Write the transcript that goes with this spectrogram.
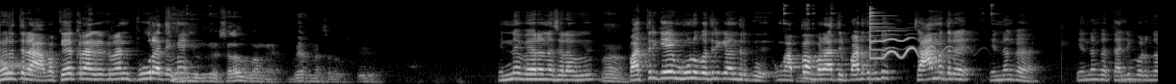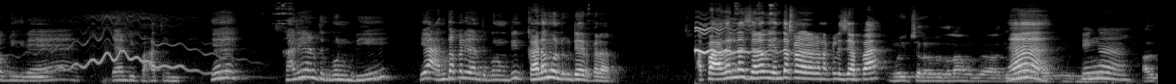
நிறுத்துடா. அவள் கேட்குறா கேட்குறான்னு பூராத்தையுமே விடுங்க, செலவுக்கு வாங்க வேற என்ன செலவு என்ன வேற என்ன செலவு. பத்திரிக்கையே மூணு பத்திரிக்கை வந்திருக்கு. உங்கள் அப்பா ராத்திரி படுத்துக்கிட்டு சாமத்தில் என்னங்க? என்னங்க தள்ளி போடுங்க அப்படிங்கிறேன். ஏன்டி பாத்ரூம் ஏ கல்யாணத்துக்கு போக முடி. ஏன் அந்த கல்யாணத்துக்கு போக முடியும் கனவு வந்துக்கிட்டே இருக்கிறாரு. அப்போ அதெல்லாம் செலவு எந்த கணக்குல சேப்பா நோய் செலவு இதெல்லாம் கொஞ்சம் அது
